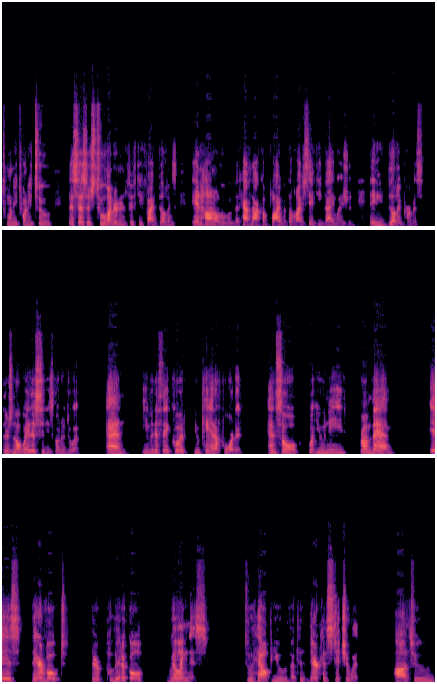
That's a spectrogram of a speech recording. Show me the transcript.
2022 that says there's 255 buildings in Honolulu that have not complied with the life safety evaluation. They need building permits. There's no way the city's going to do it. And even if they could, you can't afford it. And so what you need from them is their vote, their political willingness to help you, the, their constituent, uh, to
